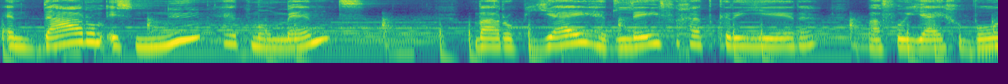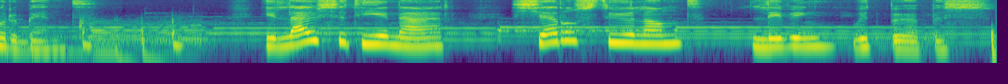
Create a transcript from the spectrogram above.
En daarom is nu het moment waarop jij het leven gaat creëren waarvoor jij geboren bent. Je luistert hier naar Cheryl Stuurland, Living with Purpose.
